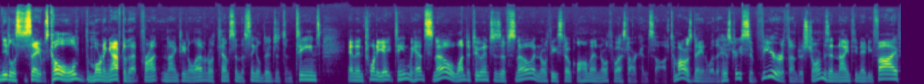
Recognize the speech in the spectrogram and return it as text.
Needless to say, it was cold the morning after that front in 1911 with temps in the single digits and teens. And in 2018, we had snow, one to two inches of snow in northeast Oklahoma and northwest Arkansas. Tomorrow's day in weather history severe thunderstorms in 1985,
